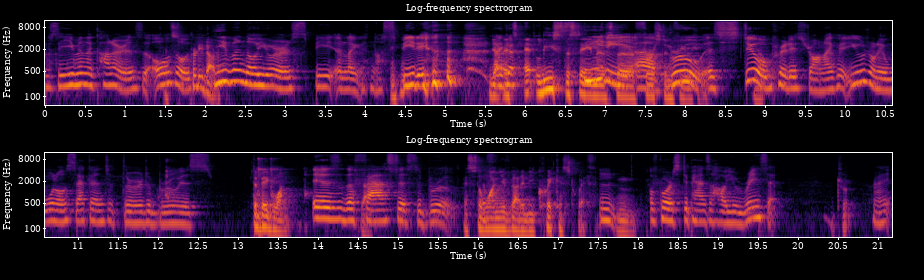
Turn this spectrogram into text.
You see, even the color is also pretty dark. Even though you're speed uh, like not speeding, Yeah, like it's at least the same speedy as the first uh, first brew infusion. is still pretty strong. Like uh, usually, Wulong second, third brew is The big one. is the fastest brew. It's the one you've got to be quickest with. Mm, Of course, depends on how you rinse it, true. right?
